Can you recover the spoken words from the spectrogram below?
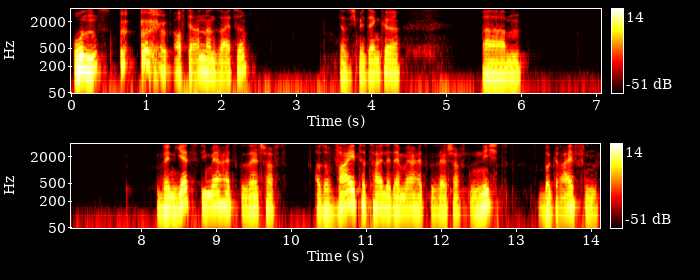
Und auf der anderen Seite, dass ich mir denke, ähm, wenn jetzt die Mehrheitsgesellschaft, also weite Teile der Mehrheitsgesellschaft nicht begreifen,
